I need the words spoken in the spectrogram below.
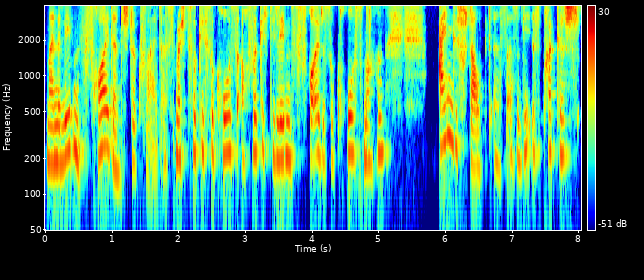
meine Lebensfreude ein Stück weit, also ich möchte es wirklich so groß, auch wirklich die Lebensfreude so groß machen, eingestaubt ist. Also die ist praktisch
